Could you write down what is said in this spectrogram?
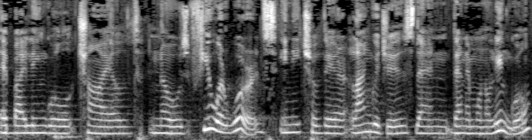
a bilingual child knows fewer words in each of their languages than, than a monolingual,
